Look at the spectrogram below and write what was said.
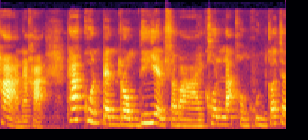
ผ่านนะคะ ถ้าคุณเป็นลมที่เย็นสบาย คนรักของคุณก็จะ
